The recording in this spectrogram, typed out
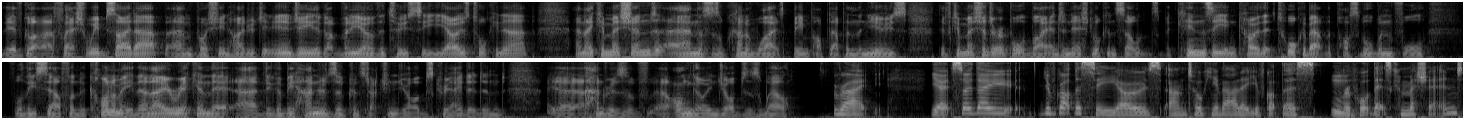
They've got a flash website up um, pushing hydrogen energy. They've got video of the two CEOs talking up, and they commissioned, and this is kind of why it's been popped up in the news. They've commissioned a report by international consultants McKinsey and Co. that talk about the possible windfall for the Southland economy. Now they reckon that uh, there could be hundreds of construction jobs created and uh, hundreds of uh, ongoing jobs as well. Right. Yeah. So they, you've got the CEOs um, talking about it. You've got this report that's commissioned.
